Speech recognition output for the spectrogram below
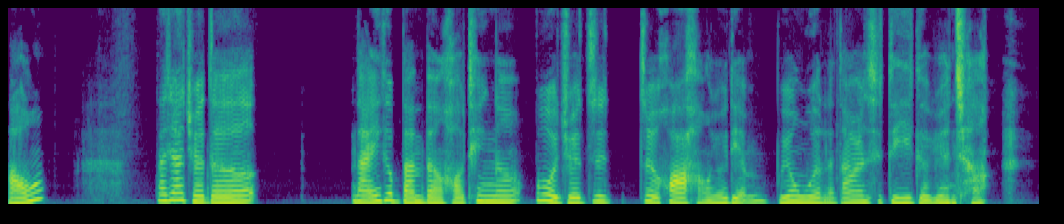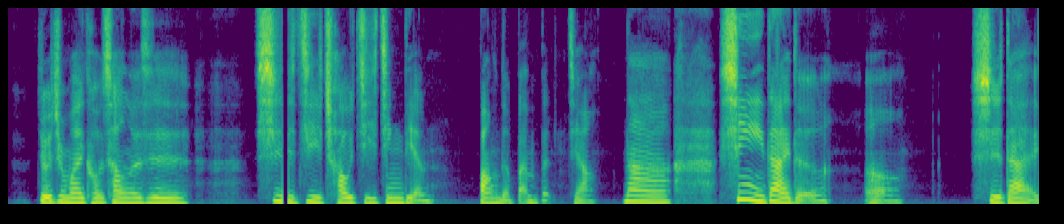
好大家觉得哪一个版本好听呢？不过我觉得这这话好像有点不用问了，当然是第一个原唱，George Michael 唱的是世纪超级经典棒的版本。这样，那新一代的呃世代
